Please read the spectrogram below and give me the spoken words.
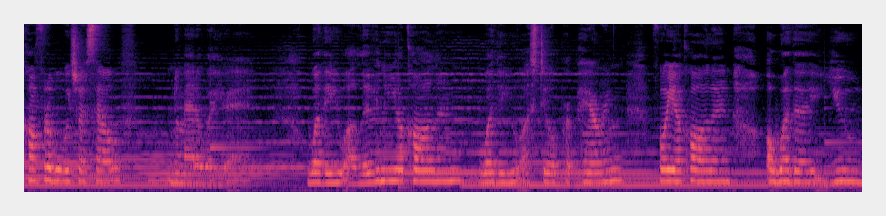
comfortable with yourself no matter where you're at. Whether you are living in your calling, whether you are still preparing for your calling, or whether you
